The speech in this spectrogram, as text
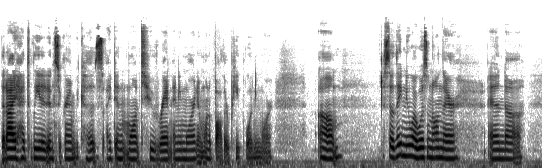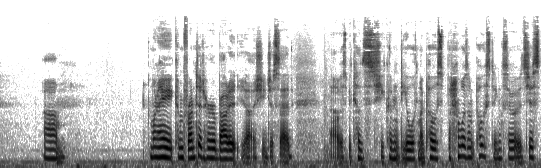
that I had deleted Instagram because I didn't want to rant anymore. I didn't want to bother people anymore. Um, so they knew I wasn't on there, and uh, um, when I confronted her about it, uh, she just said uh, it was because she couldn't deal with my post, but I wasn't posting, so it's just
